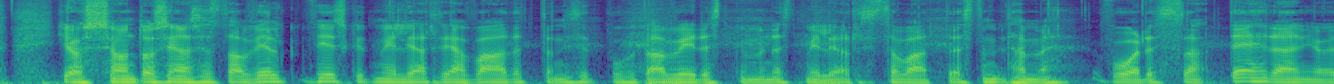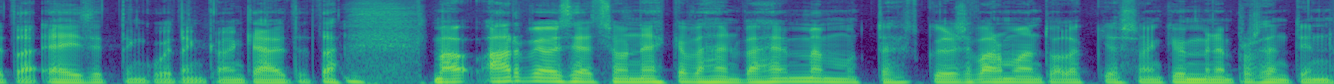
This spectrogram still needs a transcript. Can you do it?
jos se on tosiaan 150 miljardia vaatetta, niin sitten puhutaan 50 miljardista vaatteesta, mitä me vuodessa tehdään, joita ei sitten kuitenkaan käytetä. Mä arvioisin, että se on ehkä vähän vähemmän, mutta kyllä se varmaan tuolla jossain 10 prosentin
